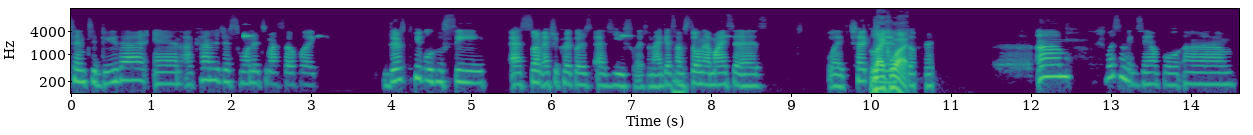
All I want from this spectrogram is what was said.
tend to do that, and I kind of just wondered to myself like, there's people who see as some extracurriculars as useless, and I guess I'm mm. still in that mindset as like checklist. Like what? Or, um, what's an example? Um,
